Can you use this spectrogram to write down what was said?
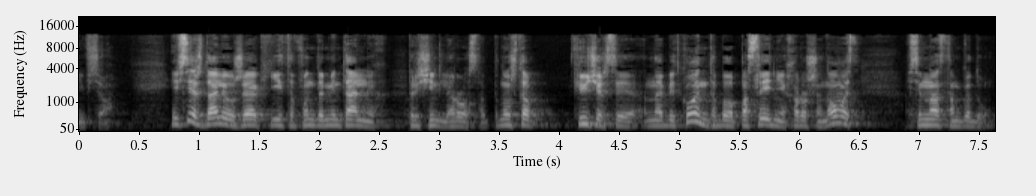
и все. И все ждали уже каких-то фундаментальных причин для роста. Потому что фьючерсы на биткоин это была последняя хорошая новость в 2017 году.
